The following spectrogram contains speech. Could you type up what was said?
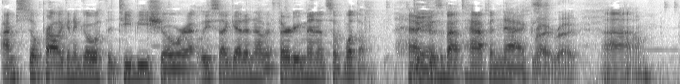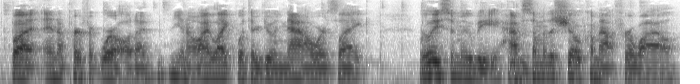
I'm still probably gonna go with the TV show where at least I get another 30 minutes of what the heck Yeah. is about to happen next. Right, right. Um, but in a perfect world, I you know I like what they're doing now, where it's like release a movie, have Mm-hmm. some of the show come out for a while,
